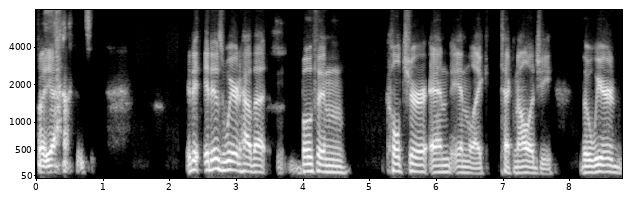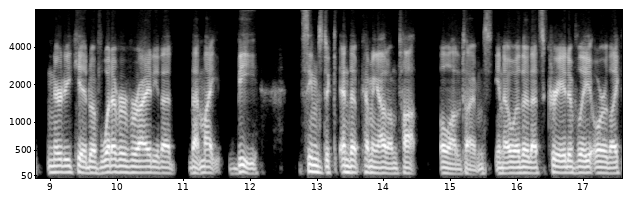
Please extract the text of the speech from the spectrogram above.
But yeah it's it it is weird how that both in culture and in like technology the weird nerdy kid of whatever variety that that might be seems to end up coming out on top a lot of times you know whether that's creatively or like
